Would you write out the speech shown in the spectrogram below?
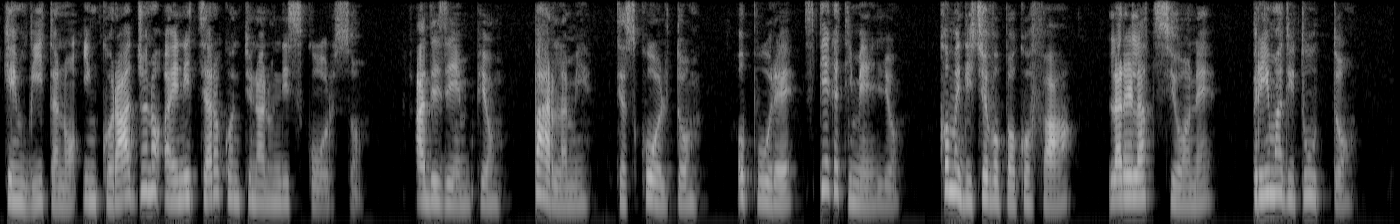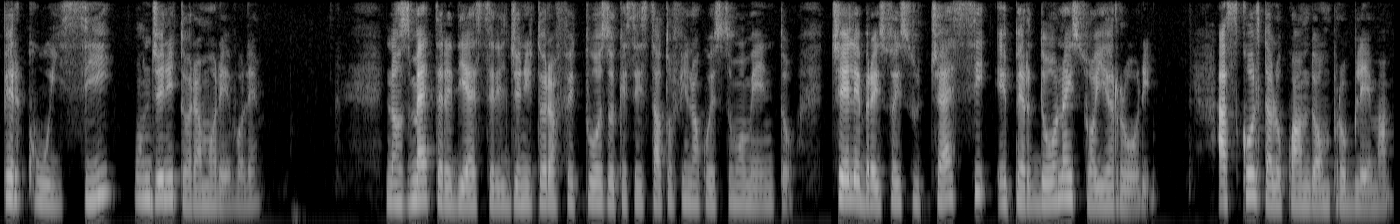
che invitano, incoraggiano a iniziare o continuare un discorso. Ad esempio, parlami, ti ascolto, oppure spiegati meglio. Come dicevo poco fa, la relazione prima di tutto, per cui sì, un genitore amorevole. Non smettere di essere il genitore affettuoso che sei stato fino a questo momento. Celebra i suoi successi e perdona i suoi errori. Ascoltalo quando ha un problema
